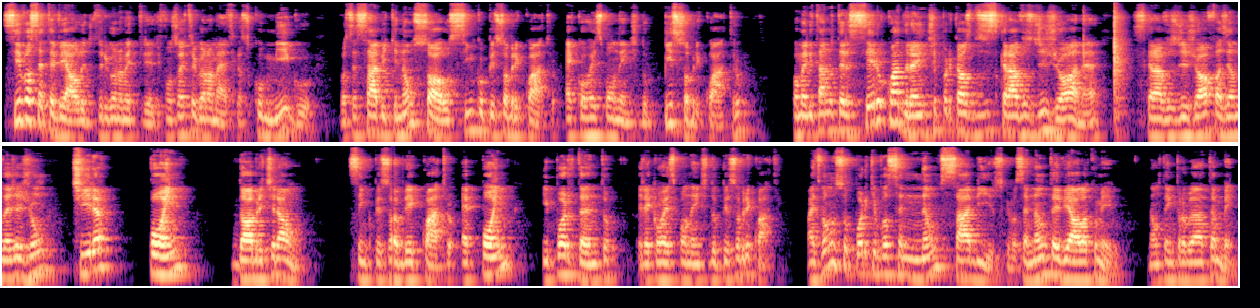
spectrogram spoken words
Se você teve aula de trigonometria, de funções trigonométricas comigo, você sabe que não só o 5π sobre 4 é correspondente do π sobre 4, como ele está no terceiro quadrante por causa dos escravos de Jó, né? Escravos de Jó faziam de jejum, tira, põe, dobre tira 1. 5π sobre 4 é põe, e portanto ele é correspondente do π sobre 4. Mas vamos supor que você não sabe isso, que você não teve aula comigo. Não tem problema também.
